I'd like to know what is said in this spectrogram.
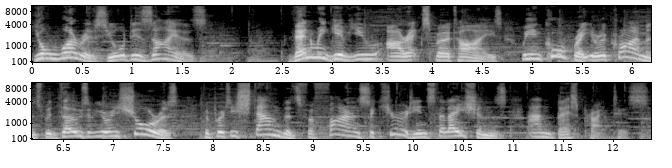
your worries, your desires. Then we give you our expert eyes. We incorporate your requirements with those of your insurers, the British standards for fire and security installations, and best practice.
